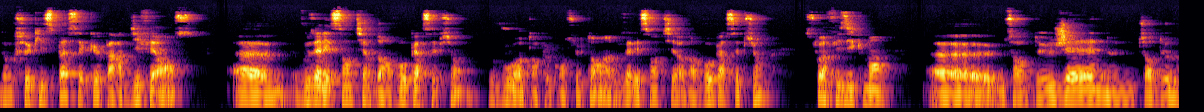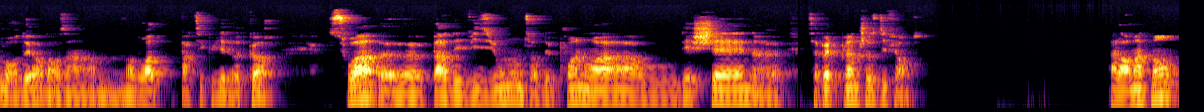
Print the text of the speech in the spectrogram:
Donc ce qui se passe, c'est que par différence, euh, vous allez sentir dans vos perceptions, vous en tant que consultant, hein, vous allez sentir dans vos perceptions, soit physiquement euh, une sorte de gêne, une sorte de lourdeur dans un endroit particulier de votre corps, soit euh, par des visions, une sorte de point noir ou des chaînes, ça peut être plein de choses différentes. Alors maintenant,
